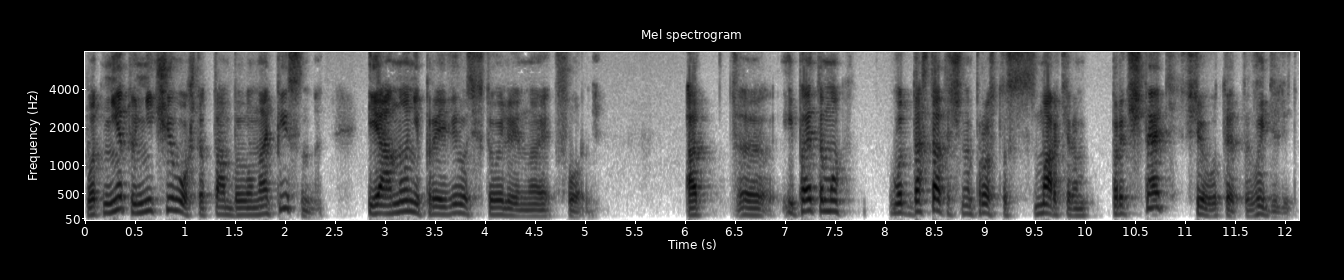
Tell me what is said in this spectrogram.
Вот нету ничего, что там было написано, и оно не проявилось в той или иной форме. От, и поэтому вот достаточно просто с маркером прочитать все вот это, выделить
